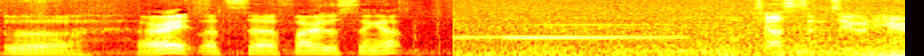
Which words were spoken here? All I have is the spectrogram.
Uh, all right, let's uh, fire this thing up. Little test and tune here.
